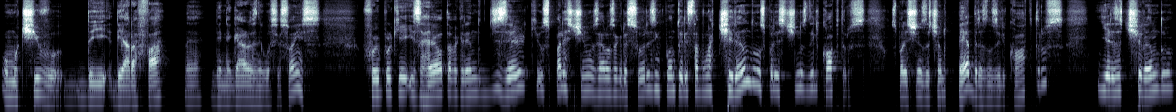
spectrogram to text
o motivo de, de Arafat né, de negar as negociações foi porque Israel estava querendo dizer que os palestinos eram os agressores enquanto eles estavam atirando nos palestinos de helicópteros. Os palestinos atirando pedras nos helicópteros e eles atirando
